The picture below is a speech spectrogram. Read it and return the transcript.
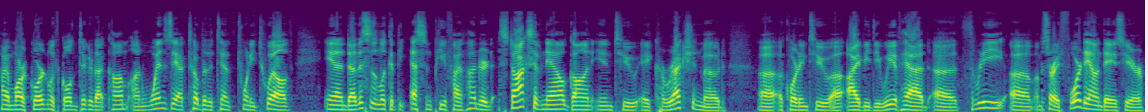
Hi, I'm Mark Gordon with GoldenTicker.com on Wednesday, October the 10th, 2012, and uh, this is a look at the S&P 500. Stocks have now gone into a correction mode, uh, according to uh, IBD. We have had uh, three, um, I'm sorry, four down days here,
